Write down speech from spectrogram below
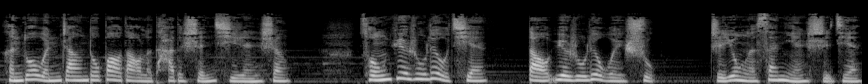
很多文章都报道了他的神奇人生，从月入六千到月入六位数，只用了三年时间。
